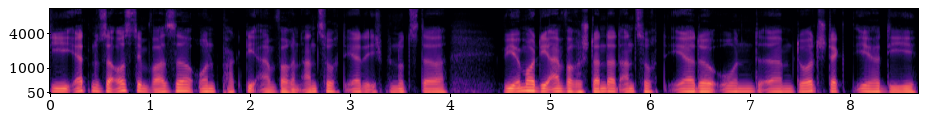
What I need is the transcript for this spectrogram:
die Erdnüsse aus dem Wasser und packt die einfach in Anzuchterde. Ich benutze da wie immer die einfache Standardanzuchterde und ähm, dort steckt ihr die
